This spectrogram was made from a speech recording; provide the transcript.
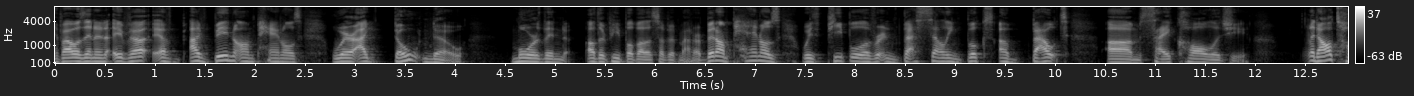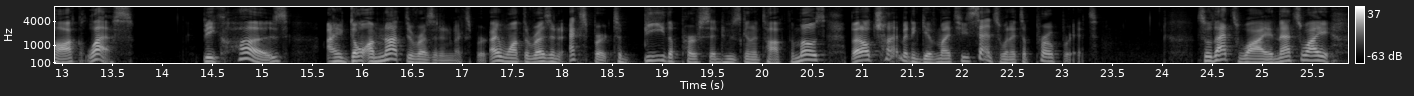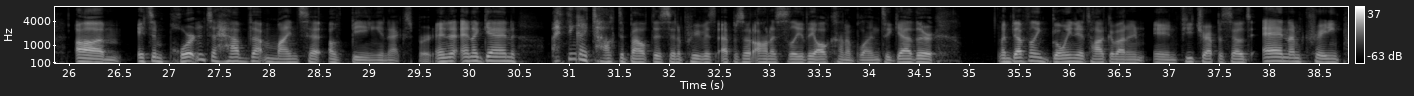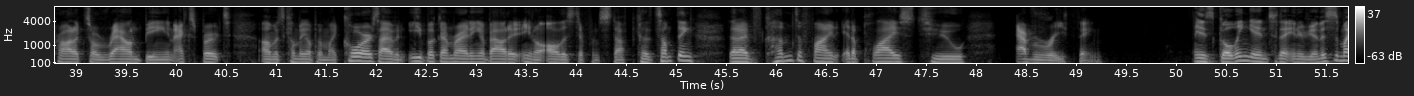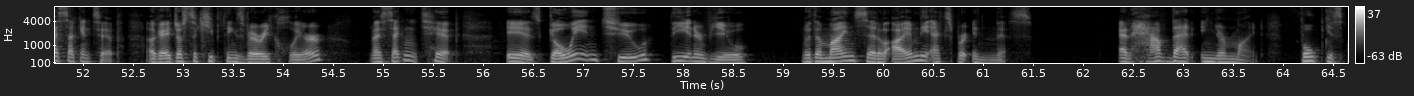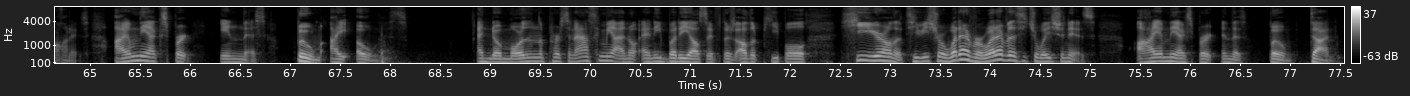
if I was in an if, I, if I've been on panels where I don't know more than other people about the subject matter. I've been on panels with people who have written best-selling books about um, psychology, and I'll talk less because I don't. I'm not the resident expert. I want the resident expert to be the person who's going to talk the most, but I'll chime in and give my two cents when it's appropriate. So that's why, and that's why um, it's important to have that mindset of being an expert. And and again, I think I talked about this in a previous episode. Honestly, they all kind of blend together. I'm definitely going to talk about it in, in future episodes, and I'm creating products around being an expert. Um, it's coming up in my course. I have an ebook I'm writing about it. You know, all this different stuff because it's something that I've come to find it applies to everything. Is going into the interview, and this is my second tip. Okay, just to keep things very clear my second tip is go into the interview with a mindset of I am the expert in this and have that in your mind. Focus on it. I am the expert in this. Boom, I own this. I know more than the person asking me. I know anybody else. If there's other people here on the TV show, whatever, whatever the situation is, I am the expert in this. Boom, done.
